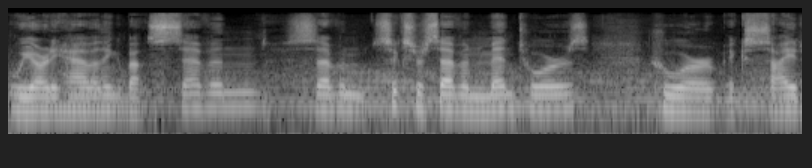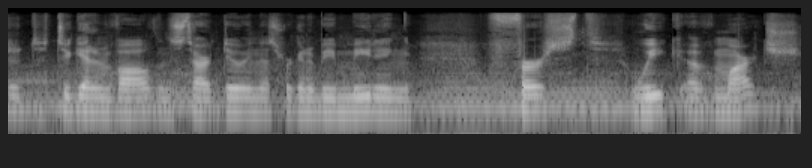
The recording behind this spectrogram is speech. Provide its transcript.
we already have, I think, about seven, seven, six or seven mentors who are excited to get involved and start doing this. We're going to be meeting first week of March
